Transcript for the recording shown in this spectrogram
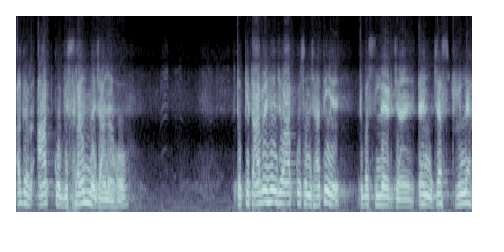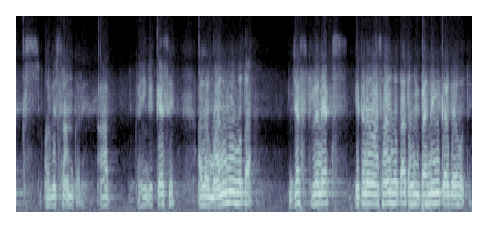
अगर आपको विश्राम में जाना हो तो किताबें हैं जो आपको समझाती हैं कि बस लेट जाएँ एंड जस्ट रिलैक्स और विश्राम करें। आप कहेंगे, कैसे? अगर मालूम ही होता जस्ट रिलैक्स इतना आसान होता तो हम पहले ही कर गए होते।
